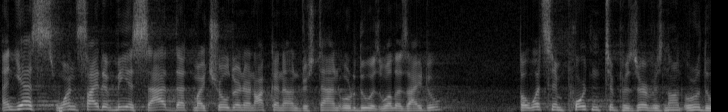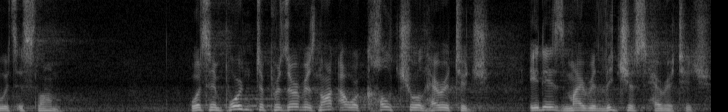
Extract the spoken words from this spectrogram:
And yes, one side of me is sad that my children are not going to understand Urdu as well as I do. But what's important to preserve is not Urdu, it's Islam. What's important to preserve is not our cultural heritage, it is my religious heritage.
